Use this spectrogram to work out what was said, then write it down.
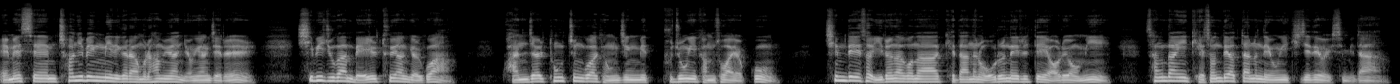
MSM 1200mg을 함유한 영양제를 12주간 매일 투여한 결과 관절 통증과 경직 및 부종이 감소하였고 침대에서 일어나거나 계단을 오르내릴 때의 어려움이 상당히 개선되었다는 내용이 기재되어 있습니다.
